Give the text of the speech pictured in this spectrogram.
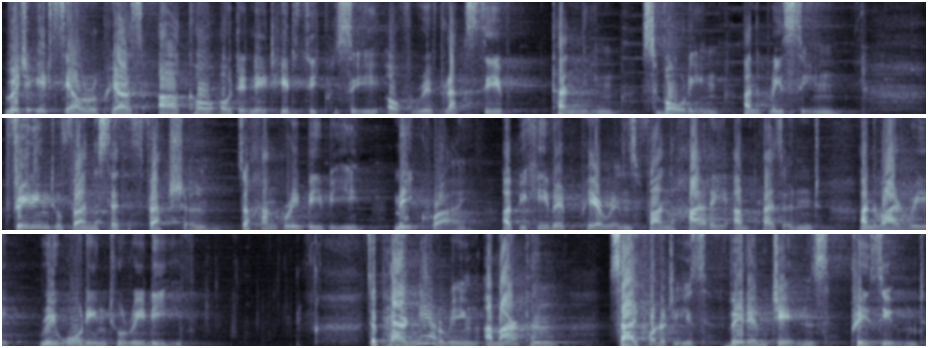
which itself requires a coordinated sequence of reflexive turning, swallowing, and breathing. Failing to find satisfaction, the hungry baby may cry a behavior parents find highly unpleasant and very rewarding to relieve. The pioneering American psychologist William James presumed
